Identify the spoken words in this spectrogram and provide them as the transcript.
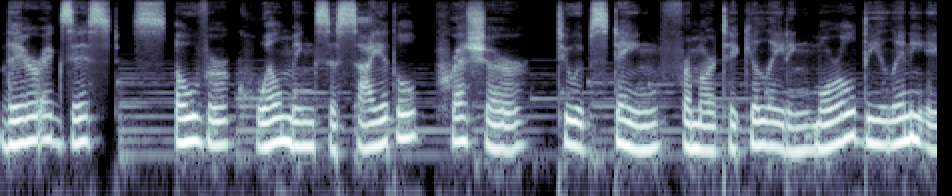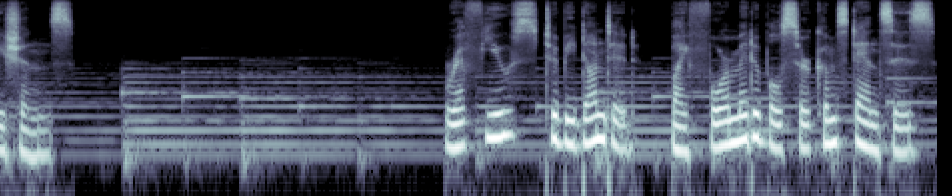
there exists overwhelming societal pressure to abstain from articulating moral delineations. Refuse to be daunted by formidable circumstances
